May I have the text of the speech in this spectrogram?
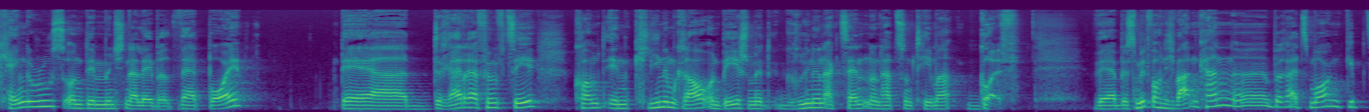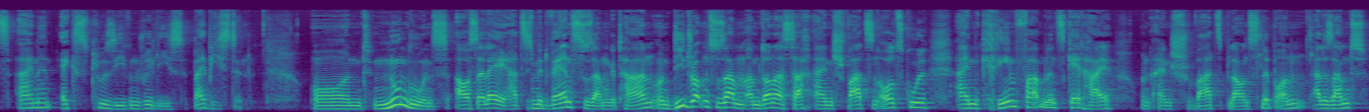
Kangaroos und dem Münchner Label That Boy. Der 335C kommt in cleanem Grau und Beige mit grünen Akzenten und hat zum Thema Golf. Wer bis Mittwoch nicht warten kann, äh, bereits morgen gibt's einen exklusiven Release bei Beastin. Und Noongoons aus LA hat sich mit Vans zusammengetan und die droppen zusammen am Donnerstag einen schwarzen Oldschool, einen cremefarbenen Skate High und einen schwarz-blauen Slip-On, allesamt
